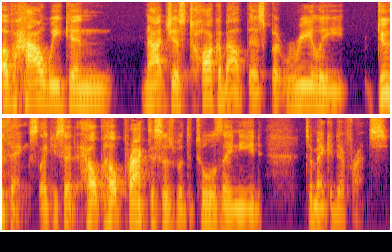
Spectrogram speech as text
of how we can not just talk about this but really do things? Like you said help help practices with the tools they need to make a difference.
